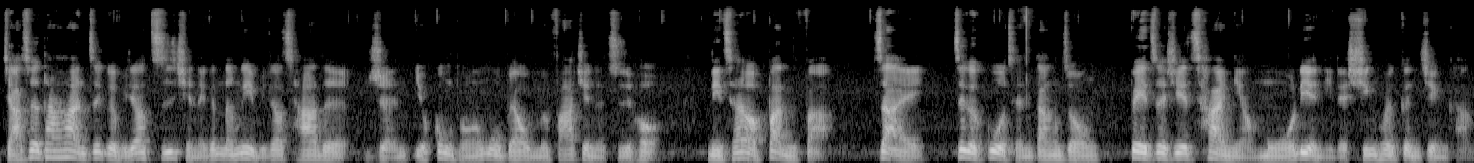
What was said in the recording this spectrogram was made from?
假设他和这个比较之前的跟能力比较差的人有共同的目标，我们发现了之后，你才有办法在这个过程当中被这些菜鸟磨练，你的心会更健康。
